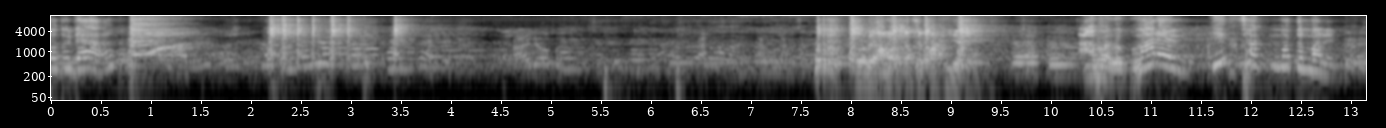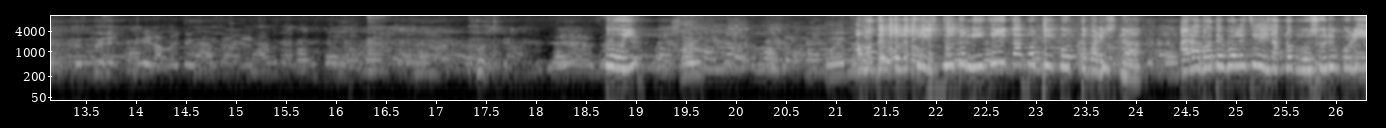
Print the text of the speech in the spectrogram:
তো দুইটা। তোরে আমার কাছে পাঠিয়ে দাও। আবারও মারেন ইচ্ছা মতন মারেন। তুই? আমাদের বলেছিস তুই তো নিজেই কাপড় ঠিক করতে পারিস না। আর আমাদের বলেছিস আমরা মশুরি পরি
